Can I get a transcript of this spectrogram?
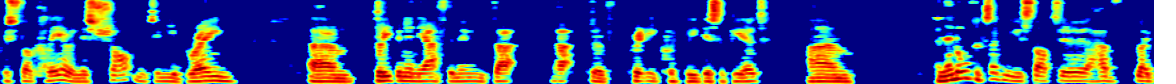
crystal clear and this sharpness in your brain. Um, sleeping in the afternoon, that, that sort of pretty quickly disappeared. Um, and then all of a sudden you start to have like,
